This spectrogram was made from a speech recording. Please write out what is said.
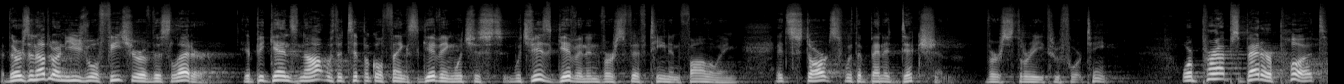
There's another unusual feature of this letter. It begins not with a typical thanksgiving, which is, which is given in verse 15 and following. It starts with a benediction, verse 3 through 14. Or perhaps better put,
